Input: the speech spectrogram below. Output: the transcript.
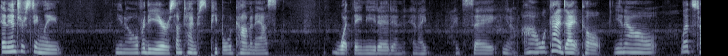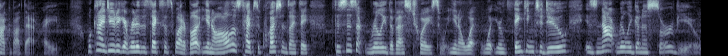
And interestingly, you know, over the years, sometimes people would come and ask what they needed, and, and I, I'd say, you know, oh, what kind of diet pill? You know, let's talk about that, right? What can I do to get rid of this excess water? But you know, all those types of questions. I'd say this isn't really the best choice. You know, what what you're thinking to do is not really going to serve you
